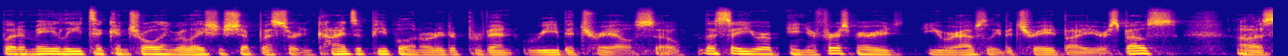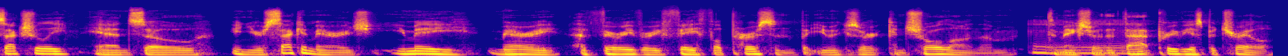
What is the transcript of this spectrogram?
but it may lead to controlling relationship with certain kinds of people in order to prevent re-betrayal. So let's say you were in your first marriage, you were absolutely betrayed by your spouse uh, sexually. And so in your second marriage, you may marry a very, very faithful person, but you exert control on them to make sure that that previous betrayal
